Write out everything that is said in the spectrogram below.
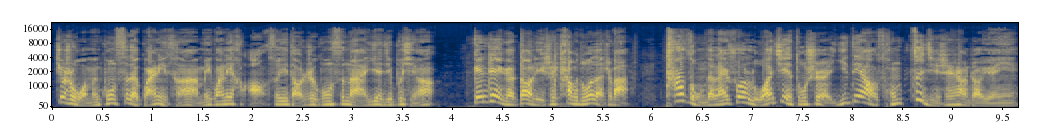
就是我们公司的管理层啊没管理好，所以导致公司呢业绩不行，跟这个道理是差不多的，是吧？他总的来说逻辑都是一定要从自己身上找原因，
